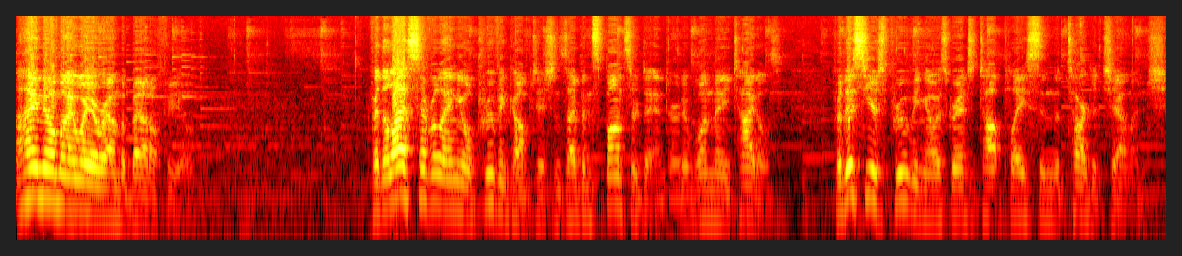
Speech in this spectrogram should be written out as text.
I know my way around the battlefield. For the last several annual proving competitions, I've been sponsored to enter and have won many titles. For this year's proving, I was granted top place in the Target Challenge.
